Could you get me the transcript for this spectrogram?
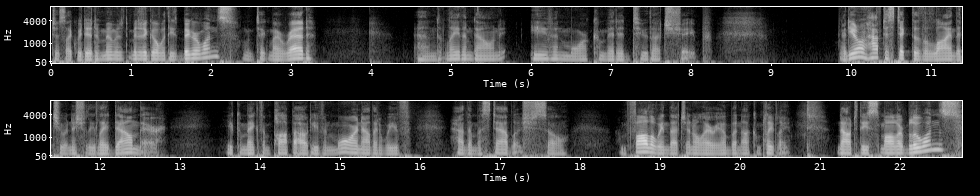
just like we did a minute, minute ago with these bigger ones. I'm going to take my red and lay them down even more committed to that shape. And you don't have to stick to the line that you initially laid down there. You can make them pop out even more now that we've had them established. So I'm following that general area, but not completely. Now to these smaller blue ones.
